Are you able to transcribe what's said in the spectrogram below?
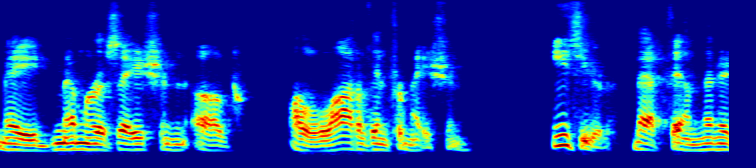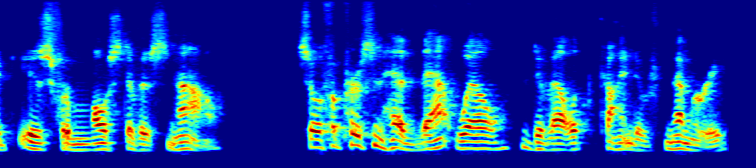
made memorization of a lot of information easier back then than it is for most of us now. So if a person had that well developed kind of memory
